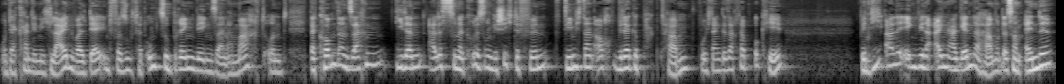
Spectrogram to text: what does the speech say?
und der kann den nicht leiden, weil der ihn versucht hat umzubringen wegen seiner Macht und da kommen dann Sachen, die dann alles zu einer größeren Geschichte führen, die mich dann auch wieder gepackt haben, wo ich dann gesagt habe, okay, wenn die alle irgendwie eine eigene Agenda haben und das am Ende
